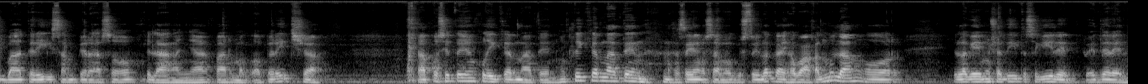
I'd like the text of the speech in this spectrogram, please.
battery, isang piraso, kailangan niya para mag-operate siya. Tapos ito yung clicker natin. Yung clicker natin, nasa sayo kung saan mo gusto ilagay. Hawakan mo lang or ilagay mo siya dito sa gilid. Pwede rin.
